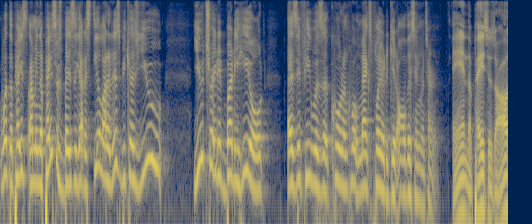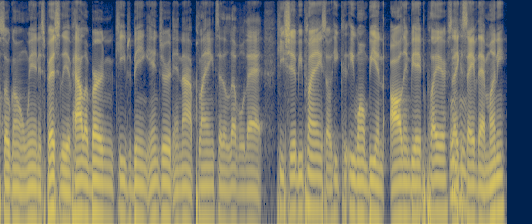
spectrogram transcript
what the Pacers, I mean, the Pacers basically got to steal out of this because you you traded Buddy Hield as if he was a quote unquote max player to get all this in return. And the Pacers are also going to win, especially if Halliburton keeps being injured and not playing to the level that he should be playing. So he he won't be an All NBA player, so they can save that money.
